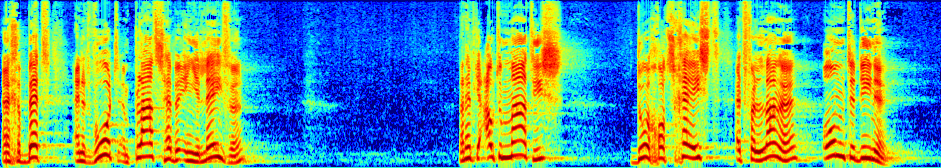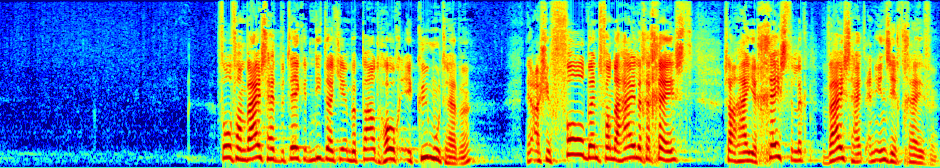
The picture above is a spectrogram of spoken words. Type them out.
en gebed en het woord een plaats hebben in je leven, dan heb je automatisch door Gods geest het verlangen om te dienen. Vol van wijsheid betekent niet dat je een bepaald hoog IQ moet hebben. Nee, als je vol bent van de Heilige Geest, zal Hij je geestelijk wijsheid en inzicht geven.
